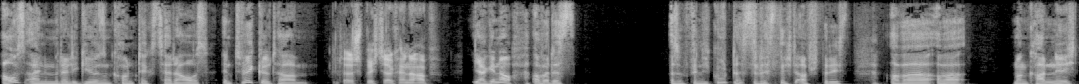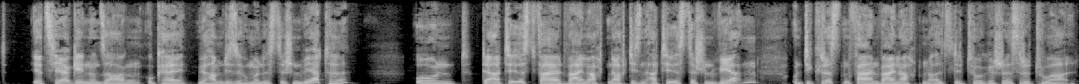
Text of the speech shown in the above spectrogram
aus einem religiösen Kontext heraus entwickelt haben. Da spricht ja keiner ab. Ja, genau. Aber das, also finde ich gut, dass du das nicht absprichst. Aber, aber man kann nicht jetzt hergehen und sagen, okay, wir haben diese humanistischen Werte und der Atheist feiert Weihnachten nach diesen atheistischen Werten und die Christen feiern Weihnachten als liturgisches Ritual.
